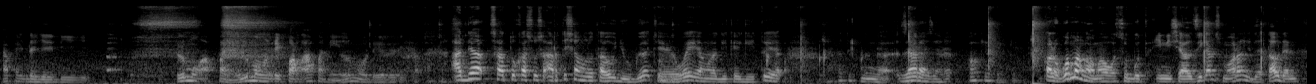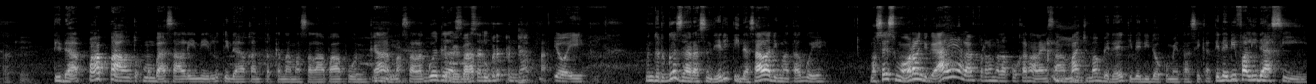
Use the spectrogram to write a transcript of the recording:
apa yang terjadi di lu mau apa nih? Lu mau report apa nih? Lu mau daily report apa? ada satu kasus artis yang lu tahu juga cewek yang lagi kayak gitu ya enggak Zara Zara Oke oke oke. kalau gue mah nggak mau sebut inisial Z kan semua orang juga tahu dan Oke. Tidak apa-apa untuk membahas hal ini. Lu tidak akan terkena masalah apa pun kan? Masalah gue adalah Kebebasan satu. berpendapat. yoi. Menurut gue Zara sendiri tidak salah di mata gue. Maksudnya semua orang juga ah ya pernah melakukan hal yang sama cuma bedanya tidak didokumentasikan tidak divalidasi.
